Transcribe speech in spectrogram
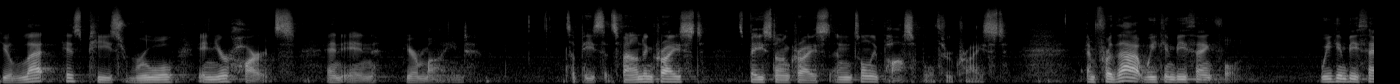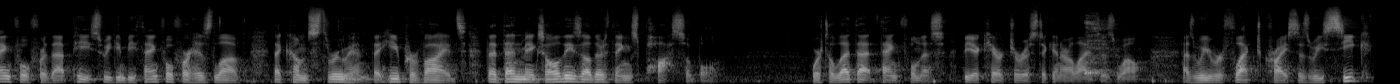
You let his peace rule in your hearts and in your mind. It's a peace that's found in Christ, it's based on Christ, and it's only possible through Christ. And for that, we can be thankful. We can be thankful for that peace. We can be thankful for his love that comes through him, that he provides, that then makes all these other things possible. We're to let that thankfulness be a characteristic in our lives as well, as we reflect Christ, as we seek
